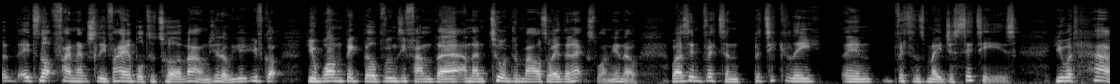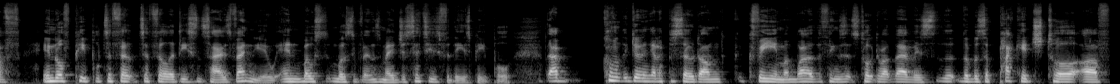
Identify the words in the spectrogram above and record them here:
It's not financially viable to tour around. You know, you, have got your one Big Bill Broonzy fan there and then 200 miles away the next one, you know. Whereas in Britain, particularly in Britain's major cities, you would have enough people to fill to fill a decent sized venue in most most of Britain's major cities for these people. I'm currently doing an episode on Cream, and one of the things that's talked about there is that there was a package tour of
